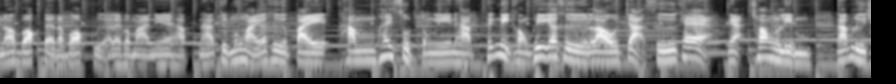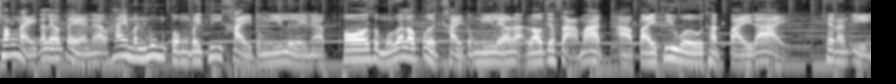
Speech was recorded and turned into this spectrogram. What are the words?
เนาะบล็อกแต่ละบล็อกหรืออะไรประมาณนี้ครับนะฮะจุดมุ่งหมายก็คือไปทำให้สุดตรงนี้นะครับเทคนิคของพี่ก็คือเราจะซื้อแค่เนี่ยช่องริมนะครับหรือช่องไหนก็แล้วแต่นะครับให้มันมุ่งตรงไปที่ไข่ตรงนี้เลยนะครับพอสมมุติว่าเราเปิดไข่ตรงนี้แล้วนะเราจะสามารถอ่าไปที่เวิลด์ถัดไปได้ ค่นั้นเอง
